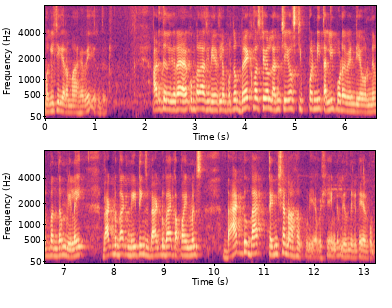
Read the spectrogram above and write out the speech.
மகிழ்ச்சிகரமாகவே இருந்துட்டு அடுத்து இருக்கிற கும்பராசி நேர்களை பொறுத்தவரை பிரேக்ஃபாஸ்ட்டையோ லஞ்சையோ ஸ்கிப் பண்ணி தள்ளி போட வேண்டிய ஒரு நிர்பந்தம் நிலை. Back to back meetings back to back appointments back to back tension ஆகக்கூடிய விஷயங்கள் இருந்துக்கிட்டே இருக்கும்.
